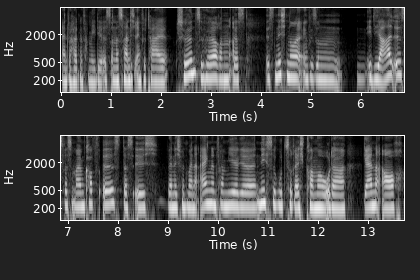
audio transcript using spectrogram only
einfach halt eine Familie ist. Und das fand ich eigentlich total schön zu hören, dass es nicht nur irgendwie so ein Ideal ist, was in meinem Kopf ist, dass ich, wenn ich mit meiner eigenen Familie nicht so gut zurechtkomme oder gerne auch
